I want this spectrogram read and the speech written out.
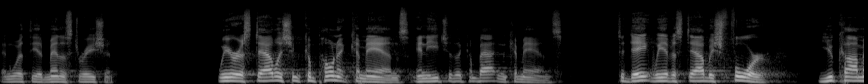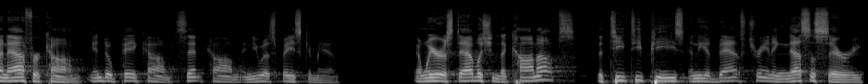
and with the administration. We are establishing component commands in each of the combatant commands. To date, we have established four EUCOM and AFRICOM, INDOPACOM, CENTCOM, and U.S. Space Command. And we are establishing the CONOPS, the TTPs, and the advanced training necessary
